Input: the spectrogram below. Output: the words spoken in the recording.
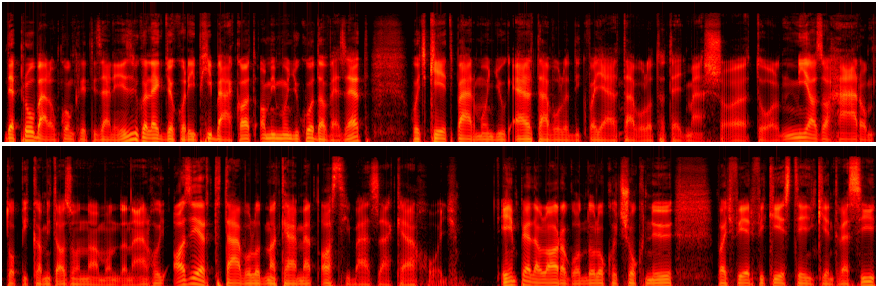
De próbálom konkrétizálni. Nézzük a leggyakoribb hibákat, ami mondjuk oda vezet, hogy két pár mondjuk eltávolodik, vagy eltávolodhat egymástól. Mi az a három topik, amit azonnal mondanál, hogy azért távolodnak el, mert azt hibázzák el, hogy. Én például arra gondolok, hogy sok nő vagy férfi késztényként veszi,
